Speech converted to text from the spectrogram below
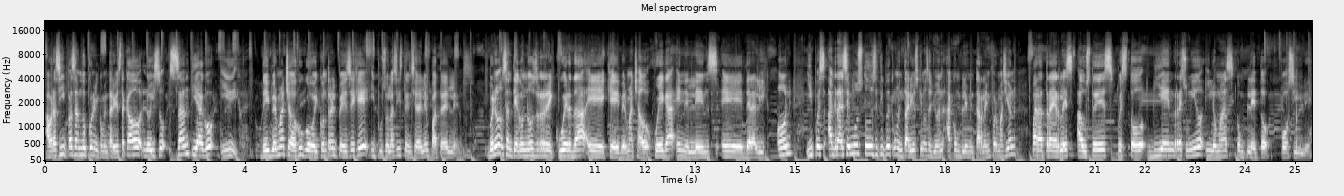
Ahora sí, pasando con el comentario destacado, lo hizo Santiago y dijo, David Machado jugó hoy contra el PSG y puso la asistencia del empate del Lens. Bueno, Santiago nos recuerda eh, que David Machado juega en el Lens eh, de la League On y pues agradecemos todo ese tipo de comentarios que nos ayudan a complementar la información para traerles a ustedes pues todo bien resumido y lo más completo posible.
